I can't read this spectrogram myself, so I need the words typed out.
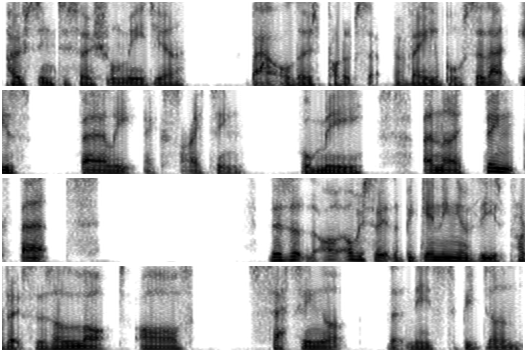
posting to social media about all those products that are available. So that is fairly exciting for me. And I think that there's a, obviously at the beginning of these projects, there's a lot of setting up that needs to be done.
